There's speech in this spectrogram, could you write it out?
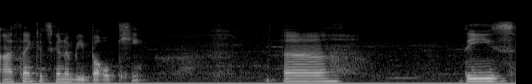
I think it's gonna be bulky uh, these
